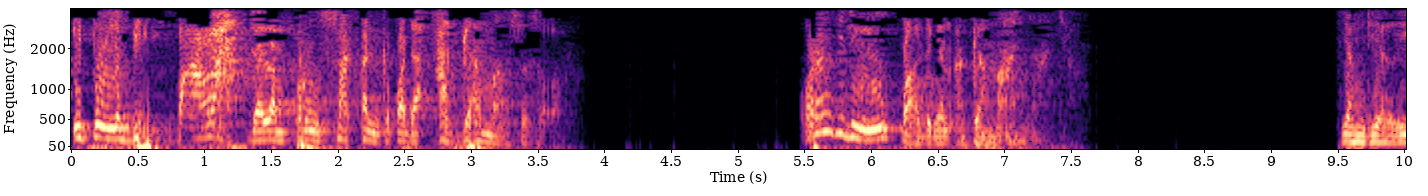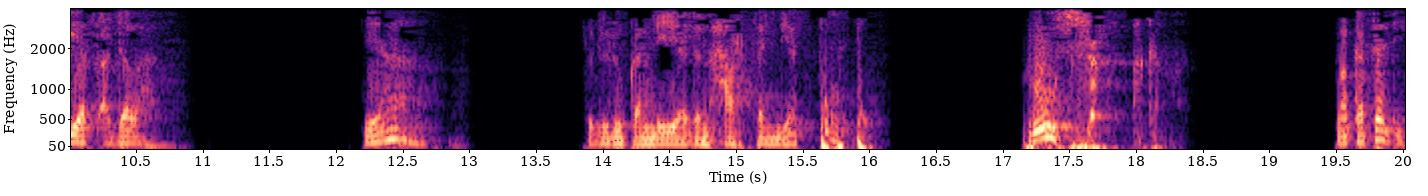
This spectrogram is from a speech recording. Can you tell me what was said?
Itu lebih parah dalam perusakan kepada agama seseorang. Orang jadi lupa dengan agamanya. Yang dia lihat adalah ya kedudukan dia dan harta yang dia tumpuk. Rusak agama. Maka tadi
